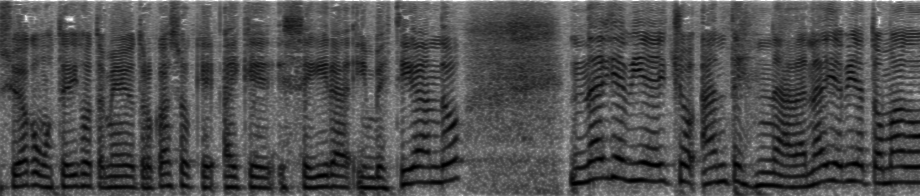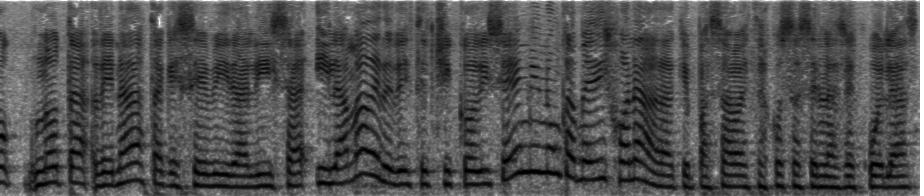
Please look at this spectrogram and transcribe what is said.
ciudad, como usted dijo, también hay otro caso que hay que seguir investigando. Nadie había hecho antes nada, nadie había tomado nota de nada hasta que se viraliza. Y la madre de este chico dice, a mí nunca me dijo nada que pasaba estas cosas en las escuelas.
